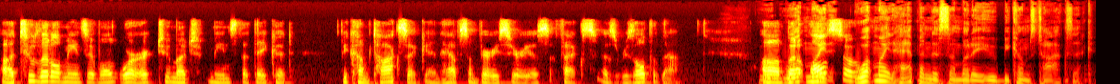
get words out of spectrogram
Uh, too little means it won't work. Too much means that they could become toxic and have some very serious effects as a result of that. Uh, but what might, also, what might happen to somebody who becomes toxic?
